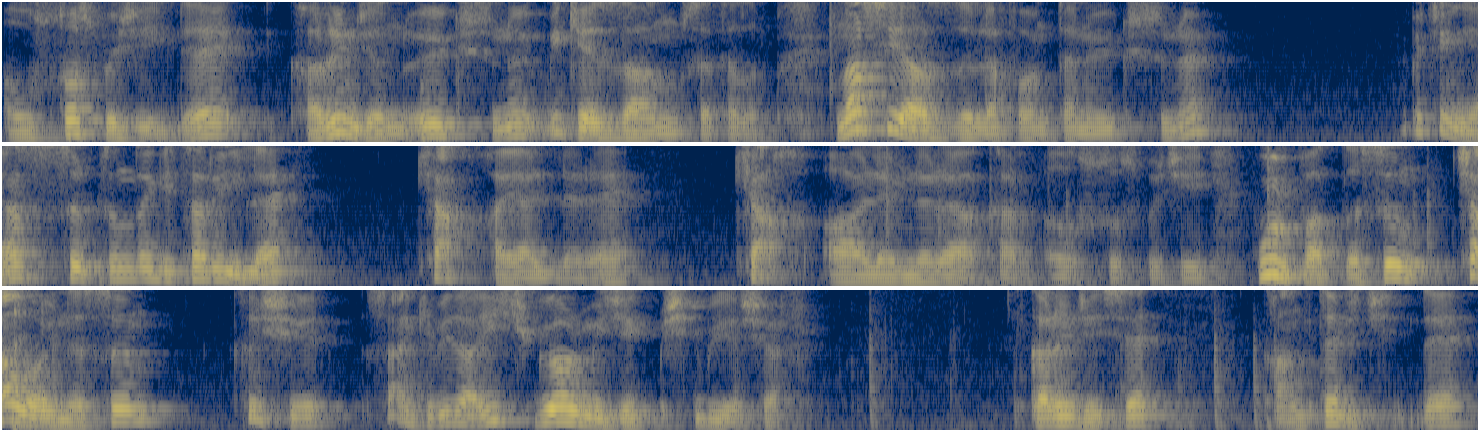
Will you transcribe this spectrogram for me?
Ağustos böceğiyle karıncanın öyküsünü bir kez daha anımsatalım. Nasıl yazdı La Fontaine öyküsünü? Bütün yaz sırtında gitarı ile kah hayallere, kah alemlere akar Ağustos böceği. Vur patlasın, çal oynasın, kışı sanki bir daha hiç görmeyecekmiş gibi yaşar. Karınca ise kanter içinde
